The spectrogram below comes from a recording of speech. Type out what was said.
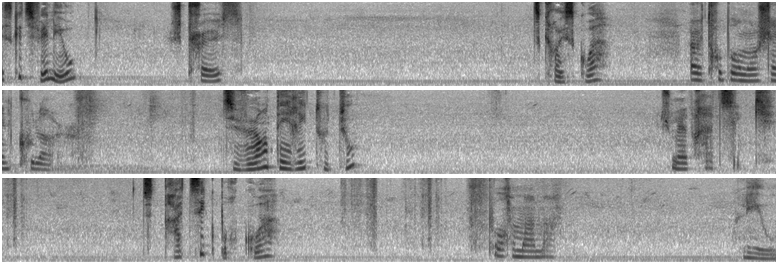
Qu'est-ce que tu fais, Léo? Je creuse. Tu creuses quoi? Un trou pour mon chien de couleur. Tu veux enterrer Toutou? Je me pratique. Tu te pratiques pourquoi? Pour maman. Léo.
